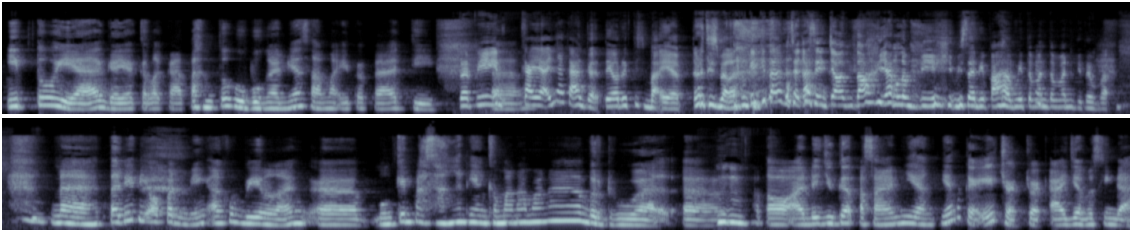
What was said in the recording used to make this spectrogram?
itu ya gaya kelekatan tuh hubungannya sama itu tadi. tapi Eh. kayaknya agak teoritis mbak ya teoritis banget mungkin kita bisa kasih contoh yang lebih bisa dipahami teman-teman gitu mbak Nah, tadi di opening aku bilang eh, mungkin pasangan yang ke mana-mana berdua eh, Mm-mm. atau ada juga pasangan yang ya kayaknya cuek-cuek aja meski nggak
